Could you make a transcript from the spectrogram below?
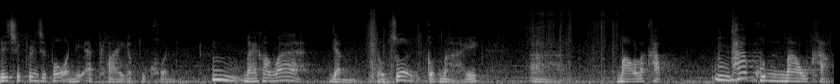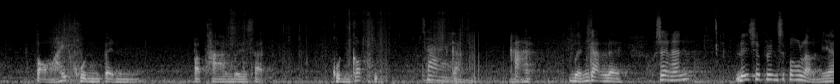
leadership principle อันนี้ apply กับทุกคน หมายความว่าอย่างสมมติกฎหมายเมาแล้วขับ ถ้าคุณเมาขับ ต่อให้คุณเป็นประธานบริษัท คุณก็ผิดกันนะฮะเหมือนกันเลย เพราะฉะนั้น leadership principle เหล่านี้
